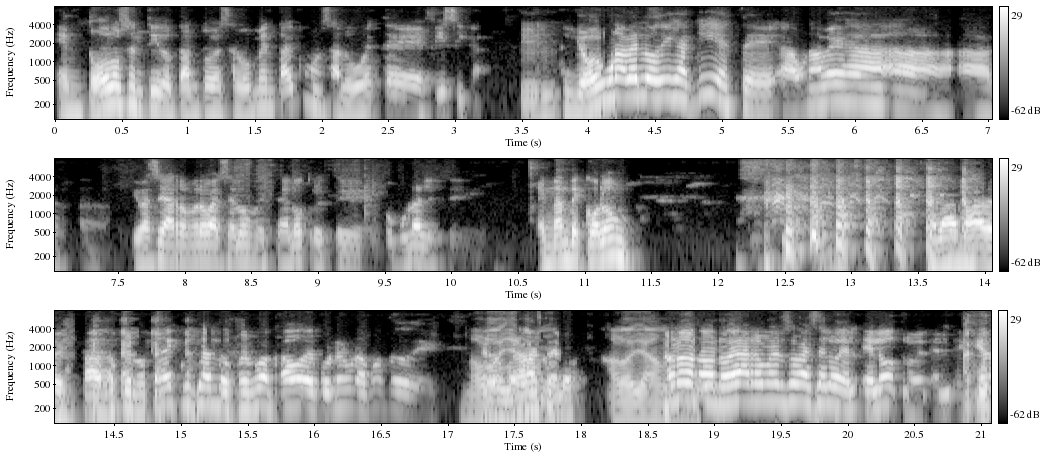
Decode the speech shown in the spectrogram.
en todos los sentidos, tanto en salud mental como en salud este, física. Ujú. Yo una vez lo dije aquí, este, a una vez a, a, a- a- iba a ser a Romero Barceló, este, al otro, este, popular, este, Hernández Colón. La madre. Para los que nos están escuchando, Fefo acabo de poner una foto de, No de lo. Barceló. No lo llaman. No, no, no, no era Romero Barceló, el, el otro, el, el, el A que es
